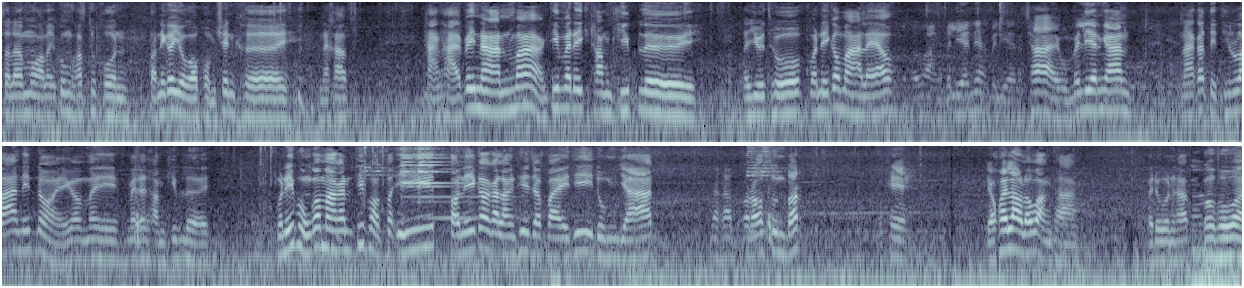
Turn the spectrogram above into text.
สลามอะลัยกุมครับทุกคน ตอนนี้ก็อยู่กับผมเช่นเคยนะครับ ห่างหายไปนานมากที่ไม่ได้ทำคลิปเลยใน YouTube วันนี้ก็มาแล้ว ระหว่างไปเรียนเนี่ยไปเรียนใช่ผมไปเรียนงานนาก็ติดธุระนิดหน่อยก็ไม่ไม่ได้ทำคลิปเลย วันนี้ผมก็มากันที่พอร์ตสอีทตอนนี้ก็กำลังที่จะไปที่ดุมยาร์ดนะครับรอซุนบัตโอเค เดี๋ยวค่อยเล่าระหว่างทางไปดูนะครับ ก็เพราะว่า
